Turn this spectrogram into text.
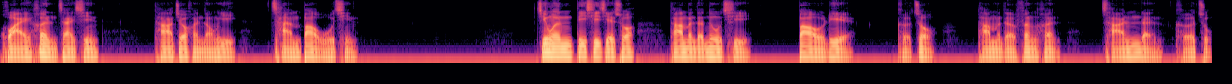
怀恨在心，他就很容易。残暴无情。经文第七节说，他们的怒气暴烈可咒，他们的愤恨残忍可阻。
